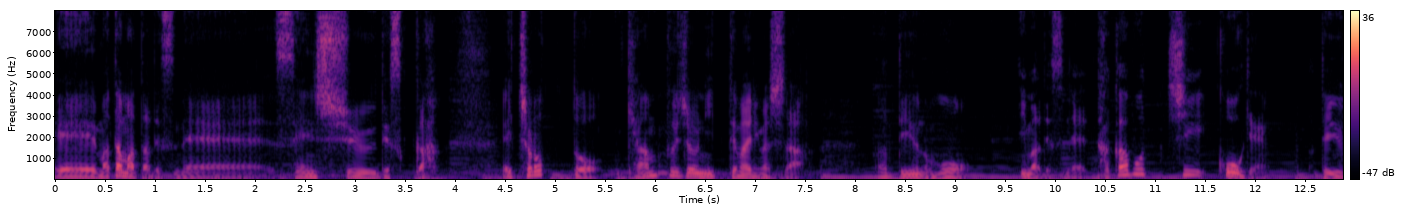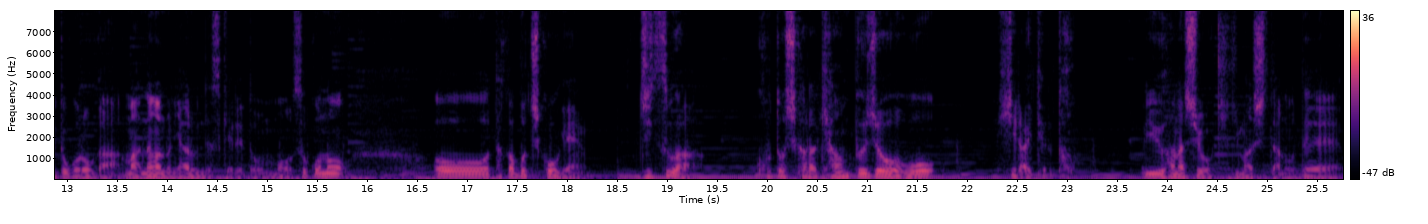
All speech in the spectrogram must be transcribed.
えー、またまたですね先週ですか。えちょろっとキャンプ場に行ってまいりました。っていうのも今ですね高ぼっち高原っていうところが、まあ、長野にあるんですけれどもそこの高ぼっち高原実は今年からキャンプ場を開いてるという話を聞きましたので、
